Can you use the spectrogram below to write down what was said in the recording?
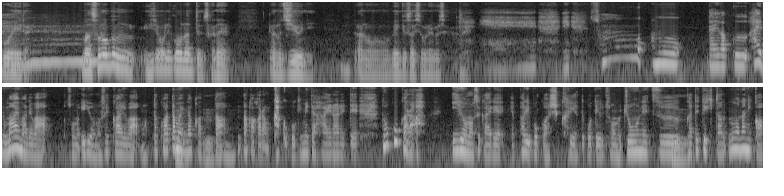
防衛隊まあその分非常にこうなんていうんですかね。あの自由にあの勉強させてもらいましたけどね。へえそのあの大学入る前まではその医療の世界は全く頭になかった中から覚悟を決めて入られて、どこからあ医療の世界でやっぱり僕はしっかりやっていこうというその情熱が出てきたのは何か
